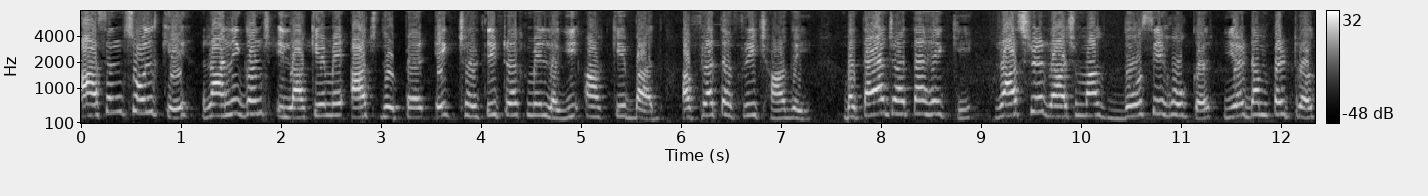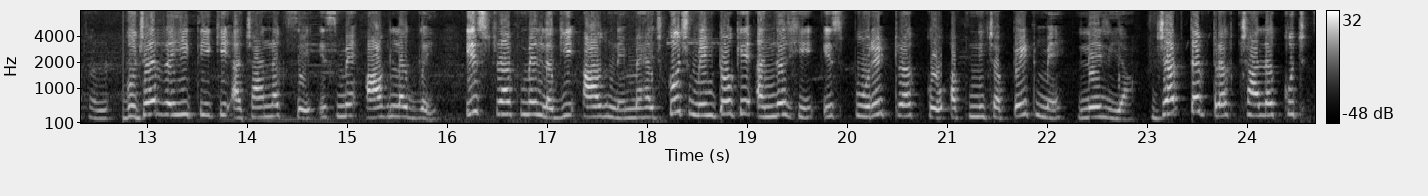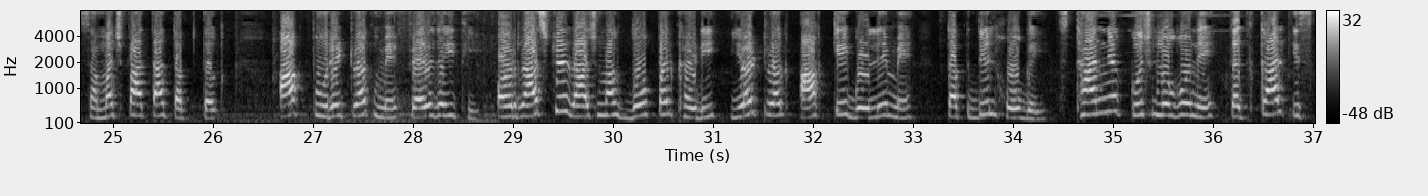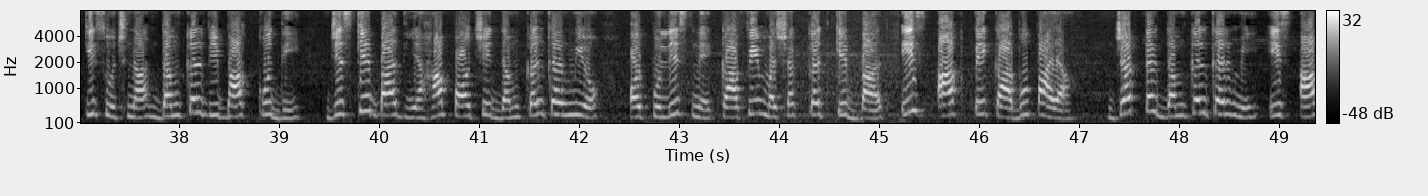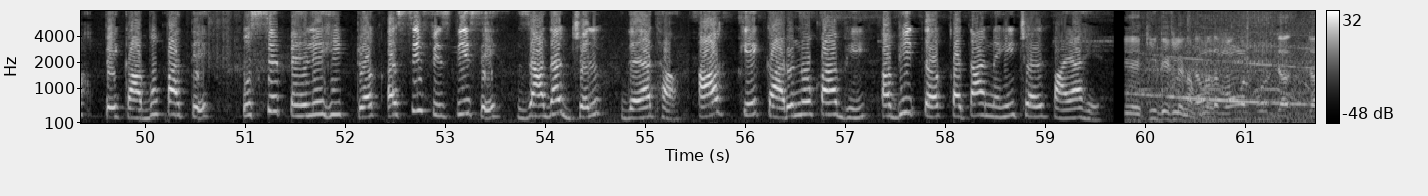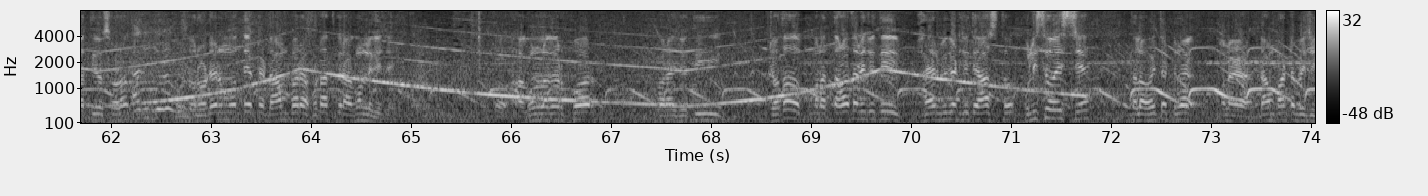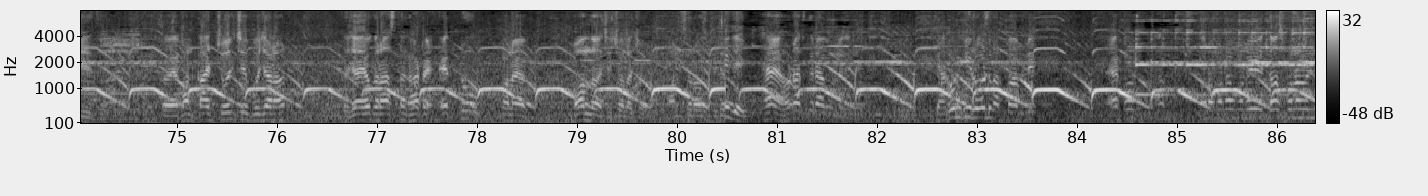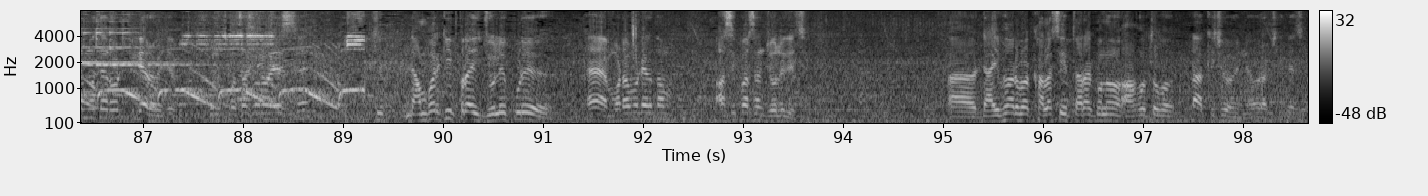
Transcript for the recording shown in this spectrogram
आसनसोल के रानीगंज इलाके में आज दोपहर एक चलती ट्रक में लगी आग के बाद अफरा तफरी छा गई। बताया जाता है कि राष्ट्रीय राजमार्ग दो से होकर यह डंपर ट्रक गुजर रही थी कि अचानक से इसमें आग लग गई। इस ट्रक में लगी आग ने महज कुछ मिनटों के अंदर ही इस पूरे ट्रक को अपनी चपेट में ले लिया जब तक ट्रक चालक कुछ समझ पाता, तब तक आग पूरे ट्रक में फैल गई थी और राष्ट्रीय राजमार्ग दो पर खड़ी यह ट्रक आग के गोले में तब्दील हो गई। स्थानीय कुछ लोगों ने तत्काल इसकी सूचना दमकल विभाग को दी, जिसके बाद यहाँ पहुँचे दमकल कर्मियों और पुलिस ने काफी मशक्कत के बाद इस आग पे काबू पाया जब तक दमकल कर्मी इस आग पे काबू पाते उससे पहले ही ट्रक 80 फीसदी से ज्यादा जल गया था आग के कारणों का भी अभी तक पता नहीं चल पाया है এ, কি দেখলেন আপনারা আমাদের মঙ্গলপুর জা- জাতীয় সড়ক তো রোডের মধ্যে একটা ডাম্পারে হঠাৎ করে আগুন লেগে যায় তো আগুন লাগার পর মানে যদি যত মানে তাড়াতাড়ি যদি ফায়ার ব্রিগেড যদি আসতো পুলিশও এসছে তাহলে হয়তো মানে ডাম্পারটা বেঁচে যেত। তো এখন কাজ চলছে বোঝানোর। তো যাই হোক রাস্তাঘাট একটু মানে বন্ধ আছে চলাচল। মানুষের অসুবিধা। হ্যাঁ হঠাৎ করে আগুন লেগে এখন কি রোড পাবলিক এখন মোটামুটি দশ পনেরো মিনিটের মধ্যে রোড ক্লিয়ার হয়ে যাবে। পুলিশ প্রশাসনও এসছে। ডাম্পার কি প্রায় জ্বলে পুড়ে? হ্যাঁ মোটামুটি একদম আশি পার্সেন্ট জ্বলে গেছে। ড্রাইভার বা খালাসি তারা কোনো আহত না কিছু হয়নি ওরা ঠিক আছে।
